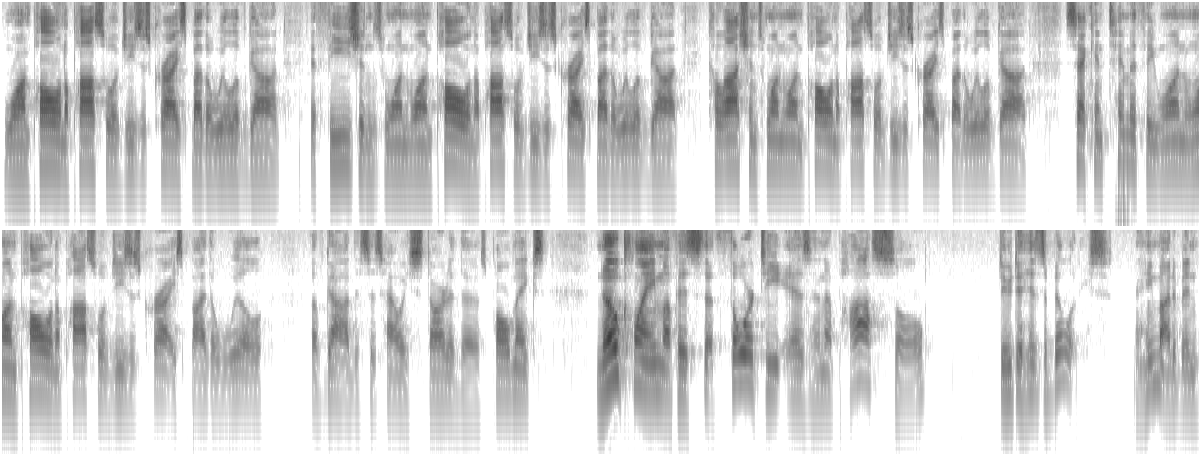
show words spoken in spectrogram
1, Paul, an apostle of Jesus Christ by the will of God. Ephesians 1 1, Paul, an apostle of Jesus Christ by the will of God. Colossians 1 1, Paul, an apostle of Jesus Christ by the will of God. 2 Timothy 1 1, Paul, an apostle of Jesus Christ by the will of God. This is how he started those. Paul makes no claim of his authority as an apostle due to his abilities. And he might have been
